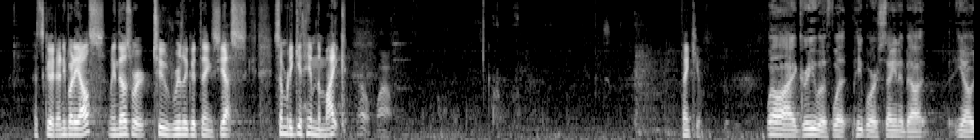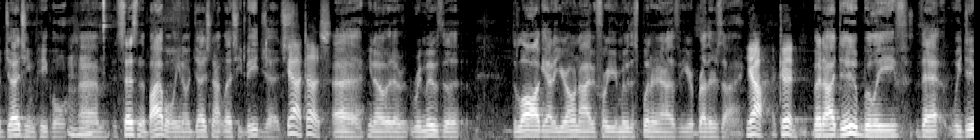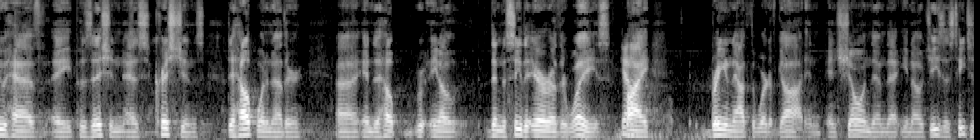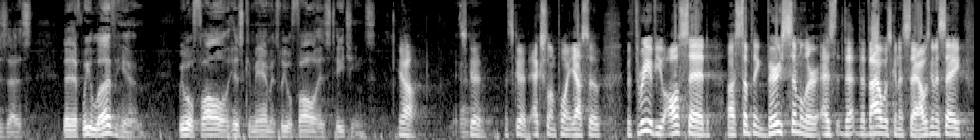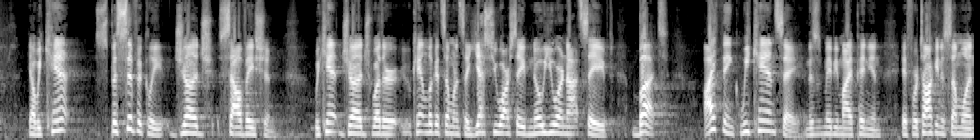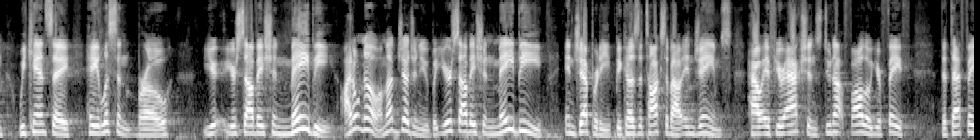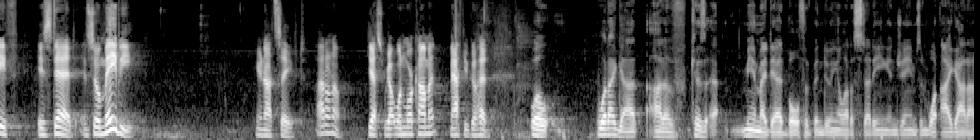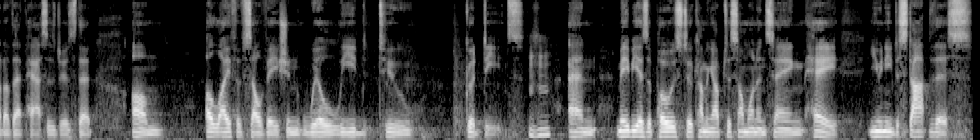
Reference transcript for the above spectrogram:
That's good. Anybody else? I mean, those were two really good things. Yes. Somebody get him the mic. Oh, wow. Thank you. Well, I agree with what people are saying about, you know, judging people. Um, it says in the Bible, you know, judge not lest you be judged. Yeah, it does. Uh, you know, to remove the the log out of your own eye before you remove the splinter out of your brother's eye. Yeah, good. But I do believe that we do have a position as Christians to help one another uh, and to help, you know, them to see the error of their ways Yeah. by bringing out the Word of God and, and showing them that, you know, Jesus teaches us that if we love Him, we will follow His commandments, we will follow His teachings. Yeah, that's good. That's good. Excellent point. Yeah, so the three of you all said uh, something very similar as that, that I was going to say. I was going to say, yeah, we can't specifically judge salvation. We can't judge whether, you can't look at someone and say, yes, you are saved, no, you are not saved. But I think we can say, and this is maybe my opinion, if we're talking to someone, we can say, hey, listen, bro, your, your salvation may be, I don't know, I'm not judging you, but your salvation may be in jeopardy because it talks about in James how if your actions do not follow your faith, that that faith is dead. And so maybe you're not saved. I don't know. Yes, we got one more comment. Matthew, go ahead. Well, what I got out of because me and my dad both have been doing a lot of studying in James, and what I got out of that passage is that um, a life of salvation will lead to good deeds, mm-hmm. and maybe as opposed to coming up to someone and saying, "Hey, you need to stop this."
